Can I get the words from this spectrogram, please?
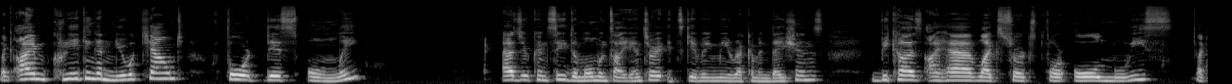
Like I'm creating a new account for this only. As you can see, the moment I enter, it's giving me recommendations because I have like searched for old movies, like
